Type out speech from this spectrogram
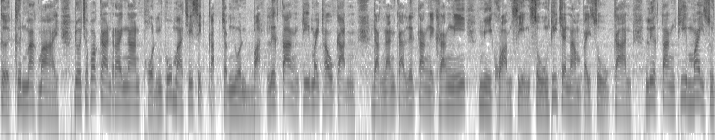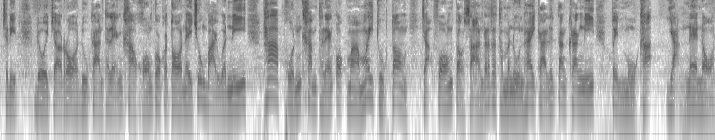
เกิดขึ้นมากมาย โดยเฉพาะการรายงานผลผู้มาใช้สิทธิ์กับจำนวนบัตรเลือกตั้งที่ไม่เท่ากัน ดังนั้นการเลือกตั้งในครั้งนี้ มีความเสี่ยงสูงที่จะนำไปสู่การเลือกตั้งที่ไม่สุจริต โดยจะรอดูการแถลงข่าวของกกตในช่วงบ่ายวันนี้ ถ้าผลคำแถลงออกมาไม่ถูกต้องจะฟ้องต่อศาลรัฐธรรมนูญให้การเลือกตั้งครั้งนี้เป็นโมฆะอย่างแน่นอน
